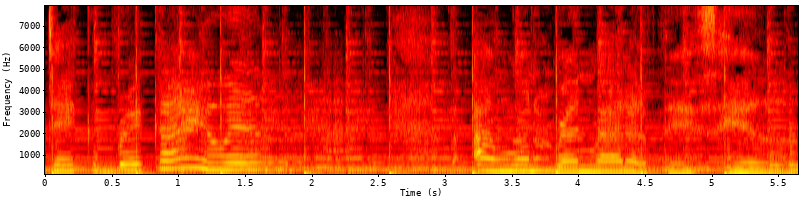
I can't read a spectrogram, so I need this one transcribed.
take a break, I will. But I'm gonna run right up this hill.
